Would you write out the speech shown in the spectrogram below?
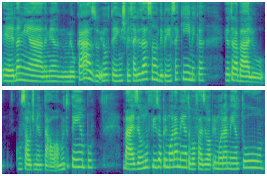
É, na minha, na minha, no meu caso, eu tenho especialização em dependência química, eu trabalho com saúde mental há muito tempo, mas eu não fiz o aprimoramento, eu vou fazer o aprimoramento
